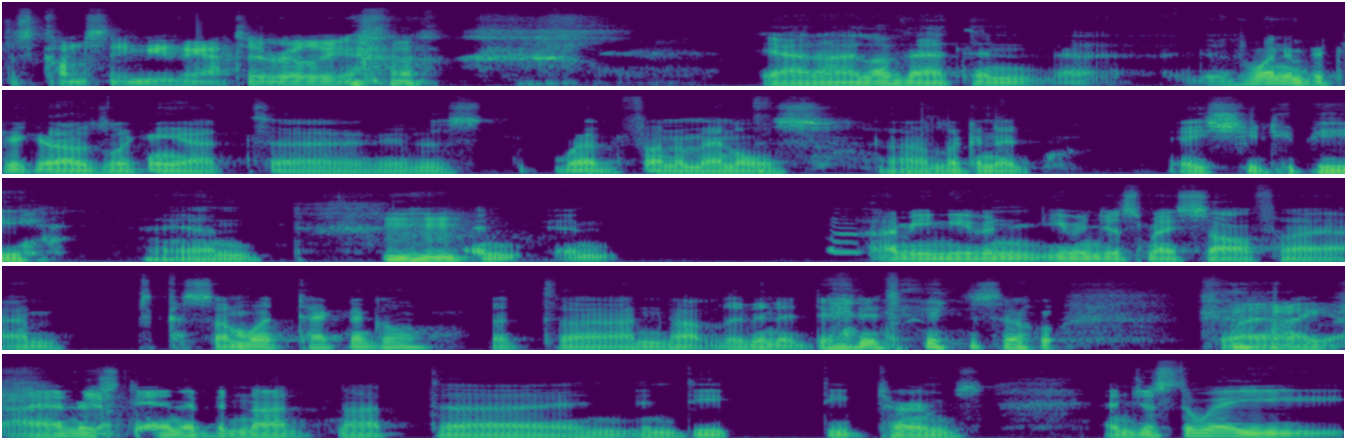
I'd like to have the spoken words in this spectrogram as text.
just constantly moving at it. Really. yeah, no, I love that, and. Uh, there's one in particular I was looking at. Uh, it was web fundamentals, uh, looking at HTTP, and mm-hmm. and and I mean, even even just myself, I, am somewhat technical, but uh, I'm not living it day to day. So, so I, I, understand yeah. it, but not not uh, in, in deep deep terms. And just the way you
